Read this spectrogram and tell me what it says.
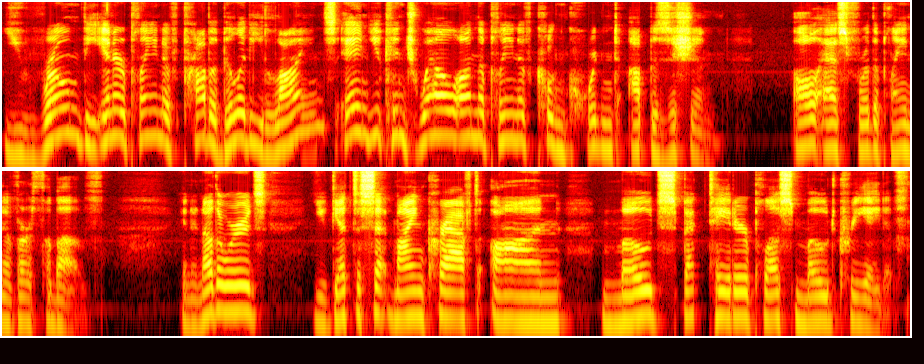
You roam the inner plane of probability lines, and you can dwell on the plane of concordant opposition, all as for the plane of earth above. And in other words, you get to set Minecraft on mode spectator plus mode creative.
